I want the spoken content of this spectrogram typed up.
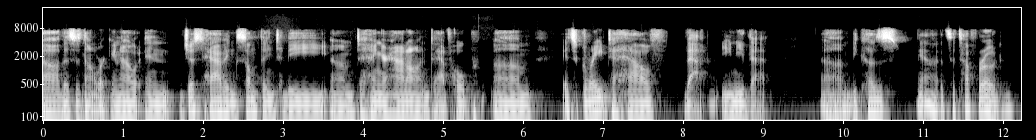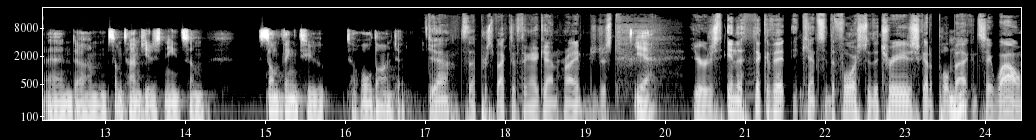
oh, this is not working out. And just having something to be, um, to hang your hat on, to have hope. Um, it's great to have that. You need that um, because, yeah, it's a tough road. And um, sometimes you just need some, something to, to hold on to. Yeah. It's that perspective thing again, right? You just, yeah. You're just in the thick of it. You can't see the forest through the trees. You got to pull mm-hmm. back and say, "Wow,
